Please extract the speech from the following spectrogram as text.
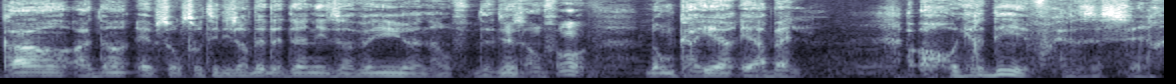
Quand Adam et Ève sont sortis du jardin d'Éden, ils avaient eu un deux enfants, donc Caïn et Abel. Oh, regardez, frères et sœurs,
